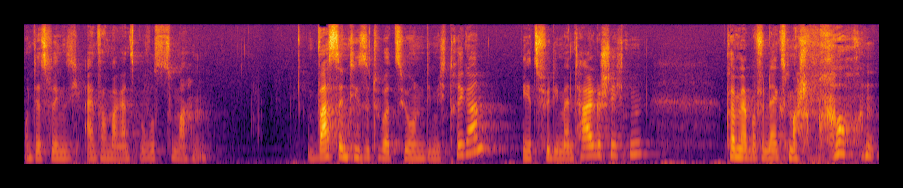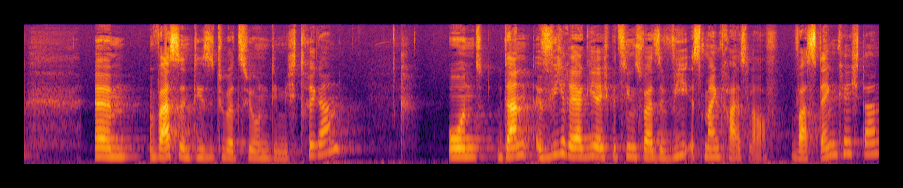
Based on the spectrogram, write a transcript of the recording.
Und deswegen sich einfach mal ganz bewusst zu machen. Was sind die Situationen, die mich triggern? Jetzt für die Mentalgeschichten. Können wir aber für nächstes Mal schon brauchen. Ähm, was sind die Situationen, die mich triggern? Und dann, wie reagiere ich, beziehungsweise wie ist mein Kreislauf? Was denke ich dann?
